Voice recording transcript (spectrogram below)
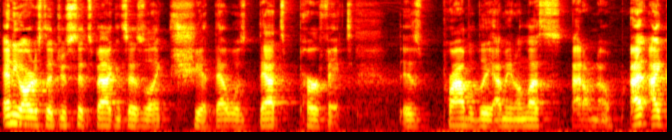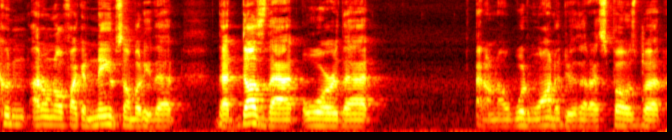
any artist that just sits back and says like, "Shit, that was that's perfect," is probably. I mean, unless I don't know, I, I couldn't. I don't know if I could name somebody that that does that or that I don't know would want to do that. I suppose, but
